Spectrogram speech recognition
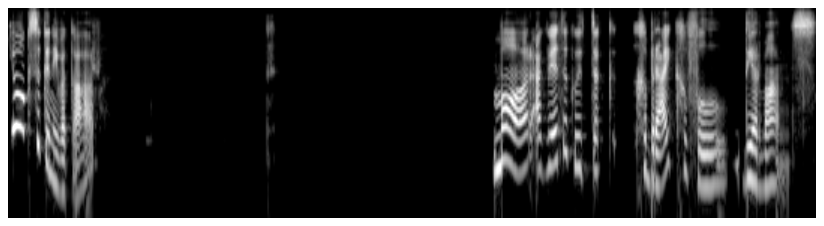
Ja, ek soek 'n nuwe kar. Maar ek weet ook hoe ek gebruik gevoel deur mans.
